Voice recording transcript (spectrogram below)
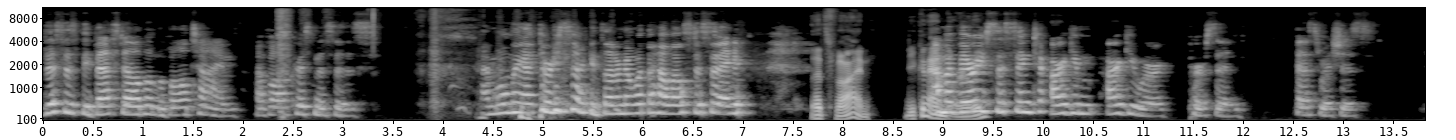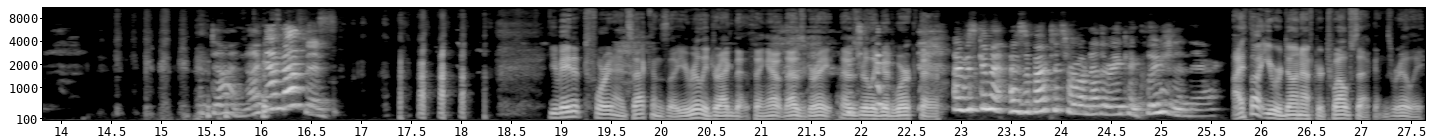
this is the best album of all time, of all Christmases. I'm only at 30 seconds. I don't know what the hell else to say. That's fine. You can. I'm a very succinct argue, arguer person. Best wishes. I'm done. I got nothing. you made it to 49 seconds though. You really dragged that thing out. That was great. That was really good work there. I was gonna. I was about to throw another in conclusion in there. I thought you were done after 12 seconds, really,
